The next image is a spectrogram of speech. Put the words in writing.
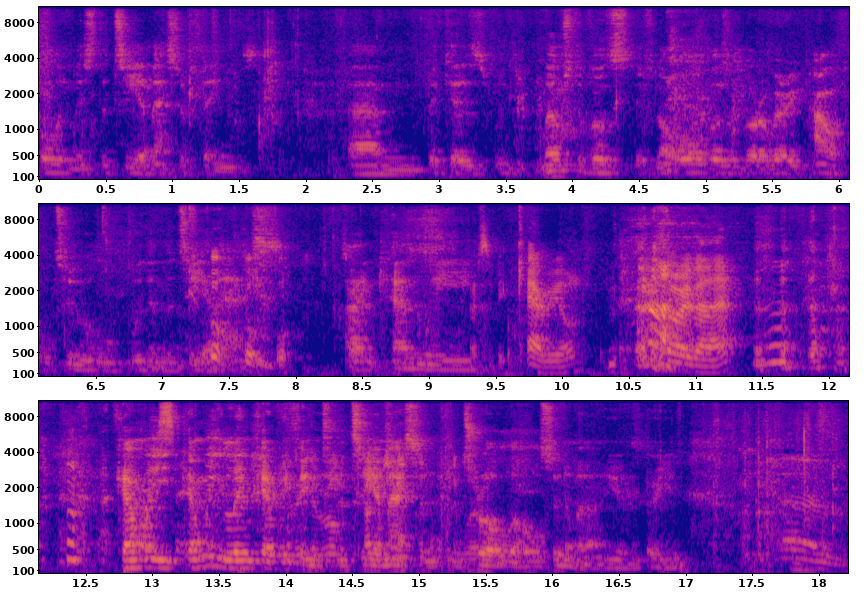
calling this the TMS of things um, because we, most of us, if not all of us, have got a very powerful tool within the TMS. and can we? That's a bit carry on. Sorry about that. can we can we link everything to the country TMS and the world. control the whole cinema? Are you, are you? Um,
